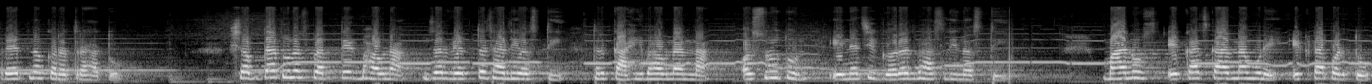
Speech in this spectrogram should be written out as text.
प्रयत्न करत राहतो. शब्दातूनच प्रत्येक भावना जर व्यक्त झाली असती तर काही भावनांना अश्रूतून येण्याची गरज भासली नसती. माणूस एकाच कारणामुळे एकटा पडतो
